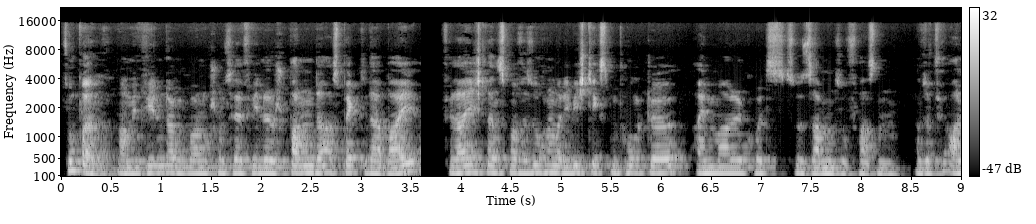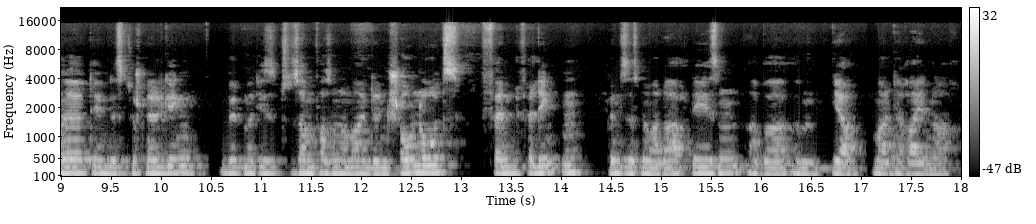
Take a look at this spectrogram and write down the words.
Super, Armin, vielen Dank. Waren schon sehr viele spannende Aspekte dabei. Vielleicht lass uns mal versuchen, nochmal die wichtigsten Punkte einmal kurz zusammenzufassen. Also für alle, denen das zu schnell ging, wird man diese Zusammenfassung nochmal in den Show Notes verlinken können Sie das nochmal nachlesen, aber ähm, ja, mal der Reihe nach.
